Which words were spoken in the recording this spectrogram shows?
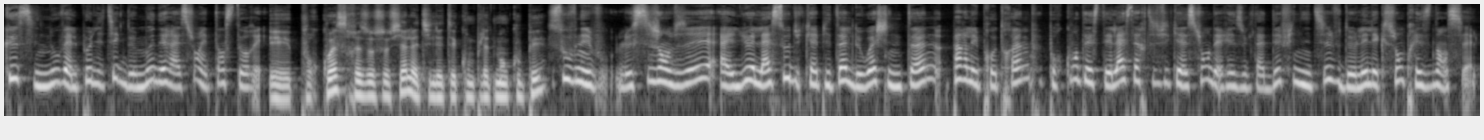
que si une nouvelle politique de modération est instaurée. Et pourquoi ce réseau social a-t-il été complètement coupé? Souvenez-vous, le 6 janvier a eu lieu l'assaut du Capitole de Washington par les pro-Trump pour contester la la certification des résultats définitifs de l'élection présidentielle.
